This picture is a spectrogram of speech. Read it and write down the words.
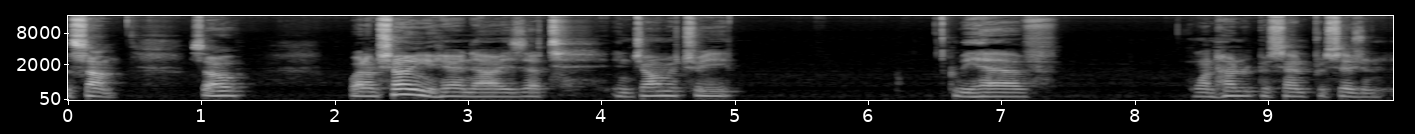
the sum. So what I'm showing you here now is that in geometry we have 100% precision.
